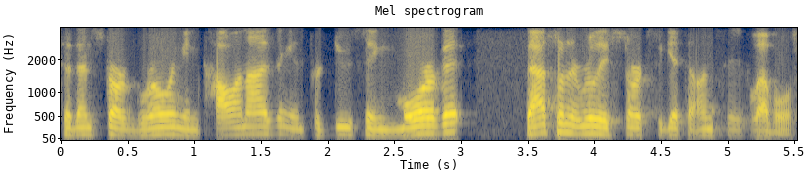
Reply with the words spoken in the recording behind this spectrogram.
to then start growing and colonizing and producing more of it, that's when it really starts to get to unsafe levels.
